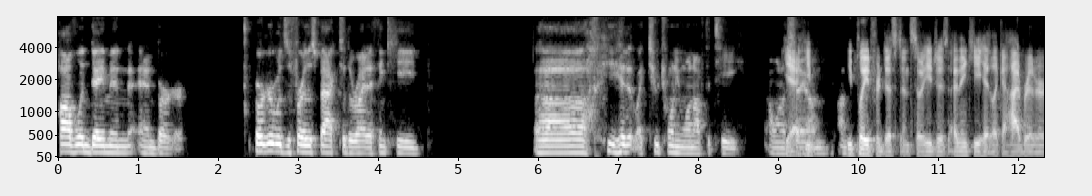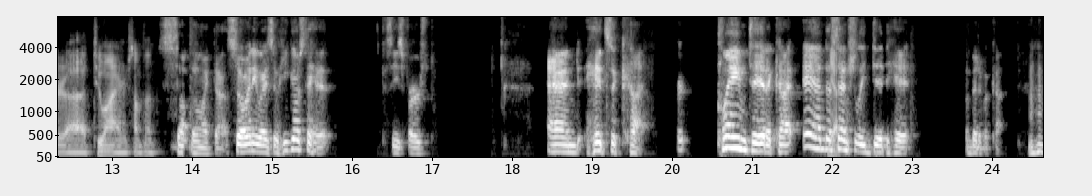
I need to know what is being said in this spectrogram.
Hovland, Dahmen, and Berger. Berger was the furthest back to the right. I think he uh he hit it like 221 off the tee. I want to yeah, say he, on, on, he played for distance, so he just I think he hit like a hybrid or uh, two iron or something. Something like that. So anyway, so he goes to hit because he's first and hits a cut. Or claimed to hit a cut and yeah. essentially did hit a bit of a cut. Mm-hmm.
